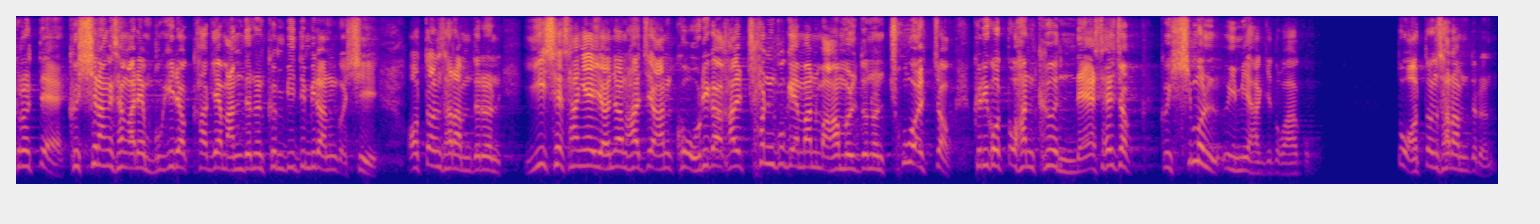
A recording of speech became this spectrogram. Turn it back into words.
그럴 때 그 신앙생활에 무기력하게 만드는 그 믿음이라는 것이 어떤 사람들은 이 세상에 연연하지 않고 우리가 갈 천국에만 마음을 두는 초월적 그리고 또한 그 내세적 그 힘을 의미하기도 하고 또 어떤 사람들은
